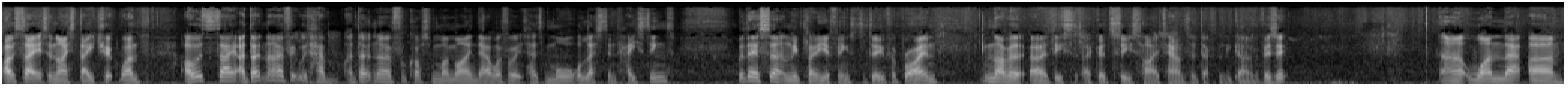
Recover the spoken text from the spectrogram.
I would say it's a nice day trip one. I would say I don't know if it would have. I don't know if it crosses my mind now whether it has more or less than Hastings, but there's certainly plenty of things to do for Brighton. Another uh, decent, a good seaside town to definitely go and visit. Uh, one that um,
